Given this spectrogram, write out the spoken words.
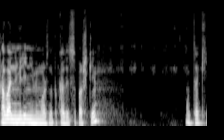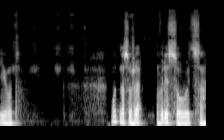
Овальными линиями можно показать сапожки. Вот такие вот. Вот у нас уже вырисовывается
